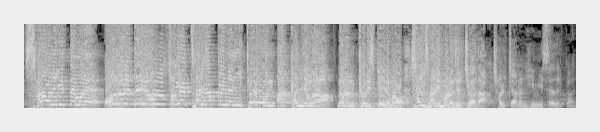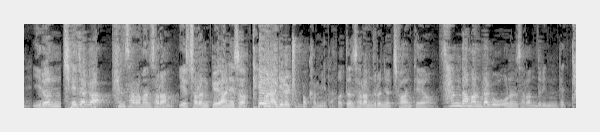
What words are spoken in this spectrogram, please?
사람이기 때문에 오늘 내 영혼 속에 자리 잡고 있는 이 더러운 악한 영아 너는 그리스도의 이름으로 산산이 무너질지어다. 절제하는 힘이 있어야 될 거 아니에요. 이런 제자가 한 사람 한 사람 예수사랑교회 안에서 태어나기를 축복합니다. 어떤 사람들은요 저한테요 상담한다고 오는 사람들이 있는데 다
